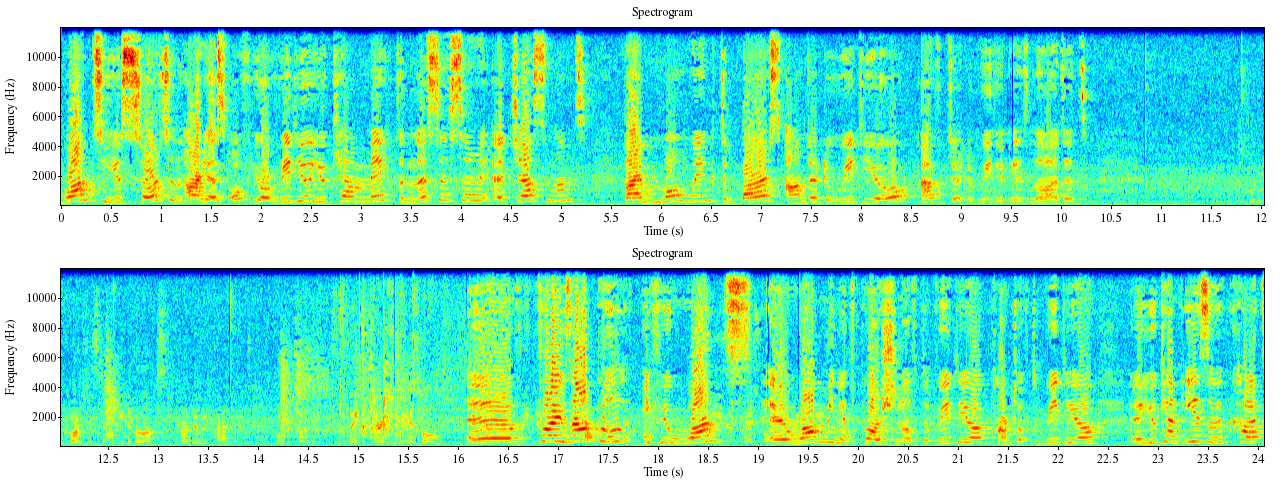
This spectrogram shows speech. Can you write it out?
want to use certain areas of your video, you can make the necessary adjustments by moving the bars under the video after the video is loaded. Including courses to help you develop programming projects. Like for example, uh, for example, if you want a one minute portion of the video, part of the video, uh, you can easily cut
